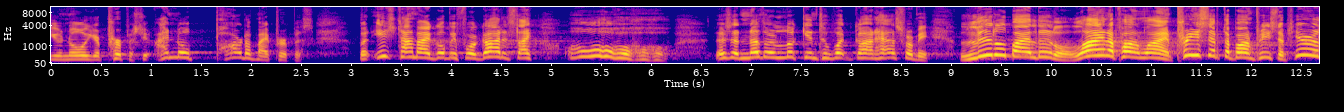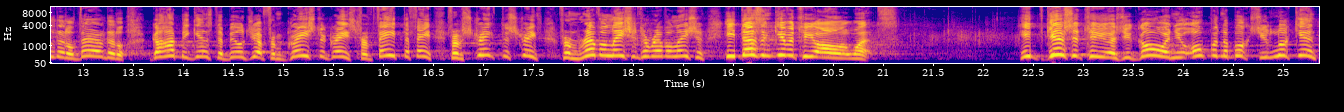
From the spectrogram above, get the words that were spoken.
you know your purpose. I know part of my purpose. But each time I go before God, it's like, Oh, there's another look into what God has for me. Little by little, line upon line, precept upon precept, here a little, there a little, God begins to build you up from grace to grace, from faith to faith, from strength to strength, from revelation to revelation. He doesn't give it to you all at once. He gives it to you as you go and you open the books, you look in,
